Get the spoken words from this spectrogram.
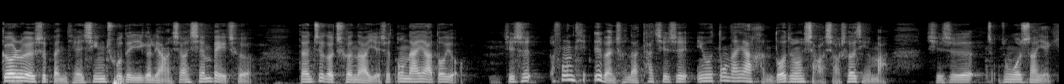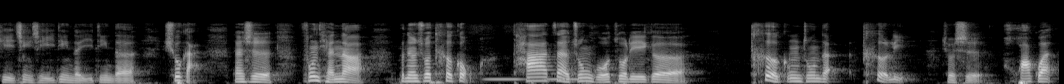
歌瑞是本田新出的一个两厢掀背车，但这个车呢，也是东南亚都有。其实丰田日本车呢，它其实因为东南亚很多这种小小车型嘛，其实中中国市场也可以进行一定的一定的修改。但是丰田呢，不能说特供，它在中国做了一个特供中的特例，就是花冠。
